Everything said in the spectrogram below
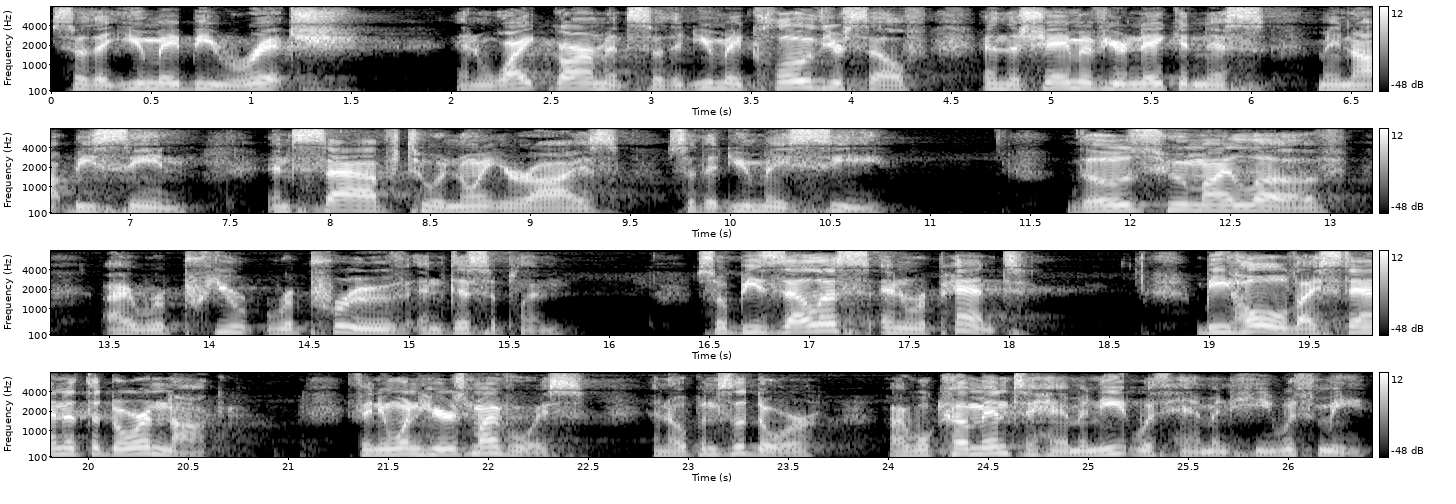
so that you may be rich and white garments so that you may clothe yourself and the shame of your nakedness may not be seen, and salve to anoint your eyes so that you may see. Those whom I love, I repro- reprove and discipline. So be zealous and repent. Behold, I stand at the door and knock. If anyone hears my voice and opens the door, I will come into him and eat with him, and he with me.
